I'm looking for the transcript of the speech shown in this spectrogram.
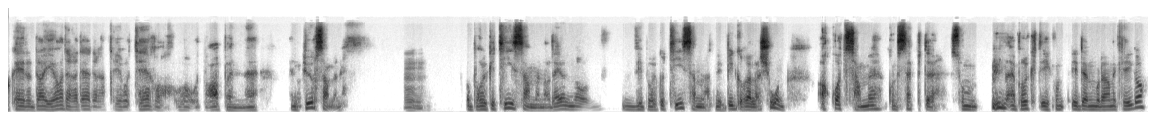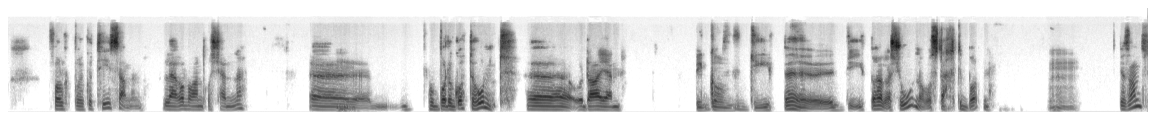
ok, da, da gjør dere det dere prioriterer, å, å dra på en, eh, en tur sammen. Mm. Og bruke tid sammen. Og det er jo når vi bruker tid sammen at vi bygger relasjon. Akkurat samme konseptet som er brukt i, i Den moderne kriger. Folk bruker tid sammen, lærer hverandre å kjenne. Eh, mm. på både godt og vondt. Eh, og da igjen bygger dype, dype relasjoner og sterke bånd. Mm. Ikke sant?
